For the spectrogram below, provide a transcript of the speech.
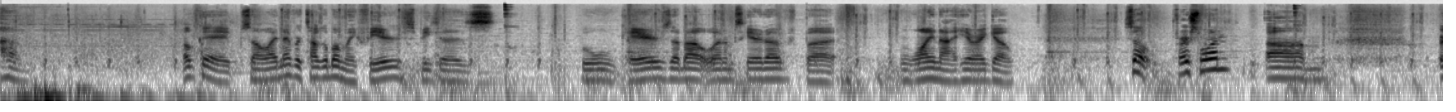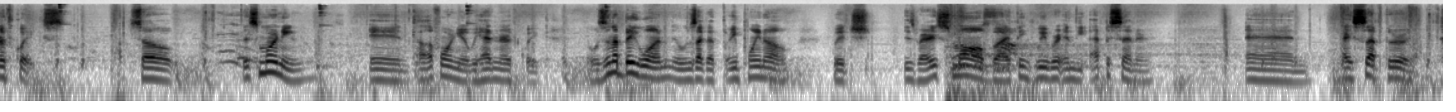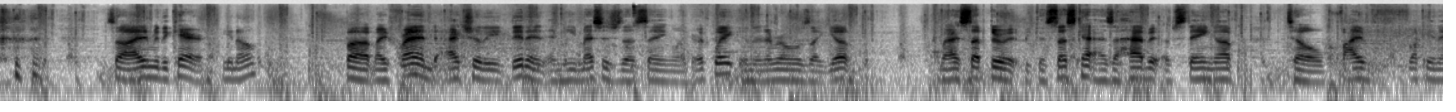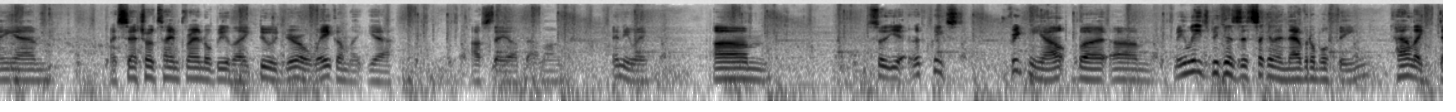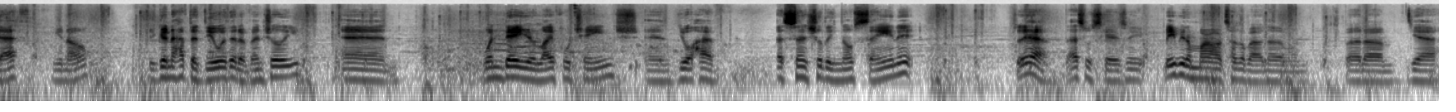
okay, so I never talk about my fears because who cares about what I'm scared of? But why not? Here I go. So, first one, um, earthquakes. So, this morning in California, we had an earthquake. It wasn't a big one, it was like a 3.0, which is very small, but I think we were in the epicenter. And I slept through it. so I didn't really care, you know? But my friend actually didn't, and he messaged us saying, like, earthquake, and then everyone was like, yup. But I slept through it because Suscat has a habit of staying up till 5 fucking a.m. My Central Time friend will be like, dude, you're awake? I'm like, yeah, I'll stay up that long. Anyway, um, so yeah, earthquakes freak me out, but um, mainly it's because it's like an inevitable thing, kind of like death, you know? You're gonna have to deal with it eventually, and one day your life will change, and you'll have essentially no say in it. So yeah, that's what scares me. Maybe tomorrow I'll talk about another one. But um, yeah,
